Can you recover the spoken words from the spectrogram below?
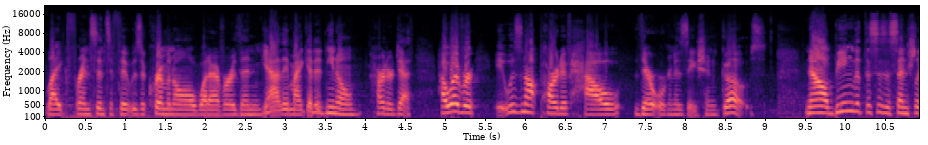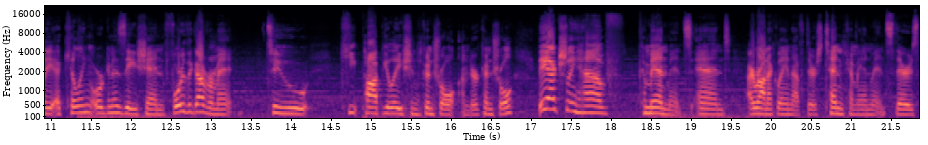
Like, for instance, if it was a criminal, whatever, then yeah, they might get a, you know, harder death. However, it was not part of how their organization goes. Now, being that this is essentially a killing organization for the government to keep population control under control, they actually have commandments. And ironically enough, there's 10 commandments. There's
